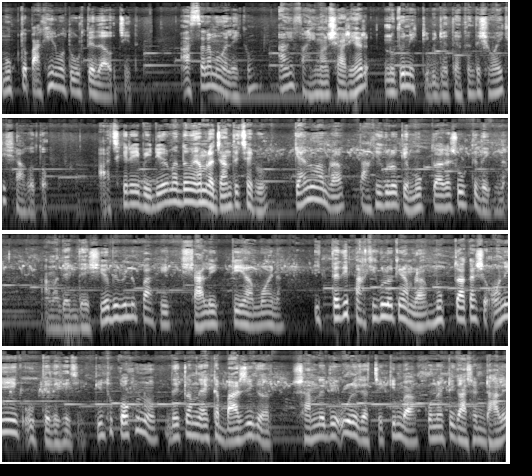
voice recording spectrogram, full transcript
মুক্ত পাখির মতো উঠতে দেওয়া উচিত? আসসালামু আলাইকুম, আমি ফাহিমাল শাহরিয়ার। নতুন একটি ভিডিওতে আপনাদের সবাইকে স্বাগত। আজকের এই ভিডিওর মাধ্যমে আমরা জানতে চাইব, কেন আমরা পাখিগুলোকে মুক্ত আকাশে উঠতে দেখি না? আমাদের দেশীয় বিভিন্ন পাখি, শালিক, টিয়া, ময়না ইত্যাদি পাখিগুলোকে আমরা মুক্ত আকাশে অনেক উঠতে দেখেছি। কিন্তু কখনো দেখলাম না একটা বার্জিগার সামনে দিয়ে উড়ে যাচ্ছে কিংবা কোনো একটি গাছের ঢালে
